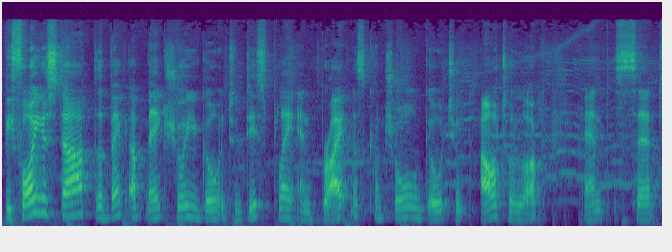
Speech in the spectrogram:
Before you start the backup, make sure you go into display and brightness control, go to auto lock and set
